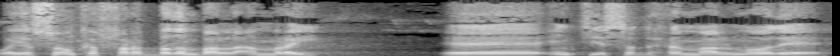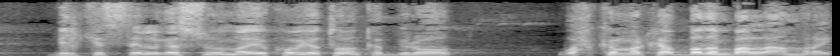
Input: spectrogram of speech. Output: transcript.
Waayo soon ka fara badan baa la amray. Intii saddexda maalmoodee bil kasta laga soomaayo koob iyo tobanka bilood wax ka markaa badan baa la amray.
